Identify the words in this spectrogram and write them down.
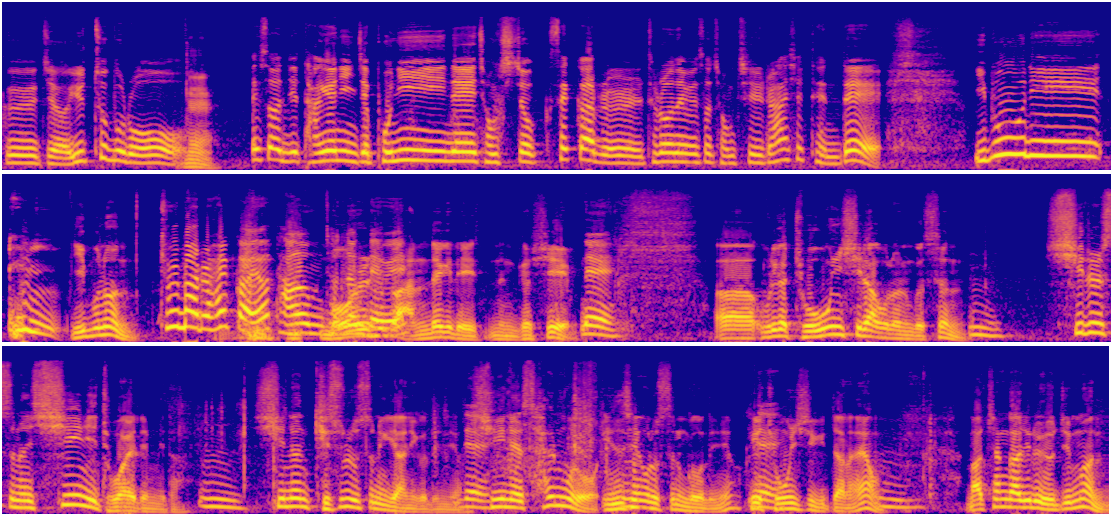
그, 저, 유튜브로 네. 해서 이제 당연히 이제 본인의 정치적 색깔을 드러내면서 정치를 하실 텐데 이분이 이분은 출마를 할까요? 다음 전당대회. 뭘 해도 안 되게 돼 있는 것이 네. 어, 우리가 좋은 시라고 그러는 것은 음. 시를 쓰는 시인이 좋아야 됩니다. 음. 시는 기술로 쓰는 게 아니거든요. 네. 시인의 삶으로 인생으로 음. 쓰는 거거든요. 그게 네. 좋은 시잖아요. 음. 마찬가지로 요즘은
